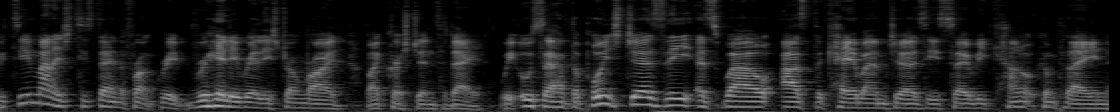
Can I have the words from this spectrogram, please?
we do manage to stay in the front group. Really, really strong ride by Christian today. We also have the points jersey as well as the KOM jersey, so we cannot complain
